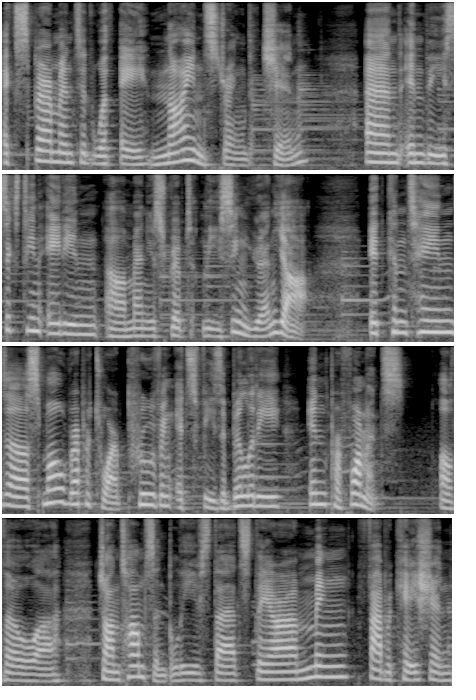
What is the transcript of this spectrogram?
experimented with a nine stringed qin, and in the 1618 uh, manuscript Li Xing Yuan Ya, it contained a small repertoire proving its feasibility in performance, although uh, John Thompson believes that they are a Ming fabrication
